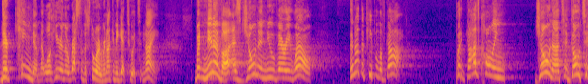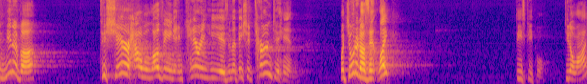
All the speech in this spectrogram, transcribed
their kingdom that we'll hear in the rest of the story. We're not going to get to it tonight. But Nineveh, as Jonah knew very well, they're not the people of God. But God's calling Jonah to go to Nineveh to share how loving and caring he is and that they should turn to him. But Jonah doesn't like these people. Do you know why?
